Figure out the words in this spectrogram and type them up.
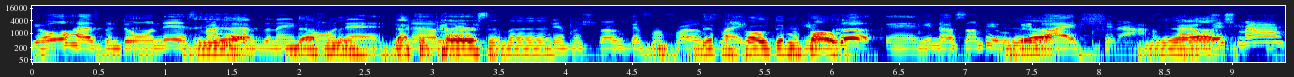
your husband doing this my Yep, husband ain't definitely. doing that. You That know, like, comparison, man. Different strokes, different folks. Different like, strokes, different you folks. cook and you know some people be like shit. I, Yep. I wish my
